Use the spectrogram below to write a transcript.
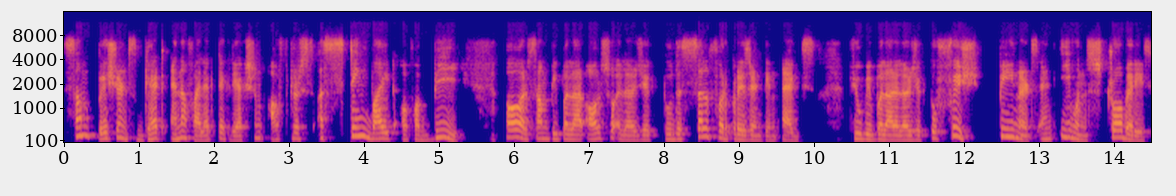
Some patients get anaphylactic reaction after a sting bite of a bee. Or some people are also allergic to the sulfur present in eggs. Few people are allergic to fish peanuts, and even strawberries.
